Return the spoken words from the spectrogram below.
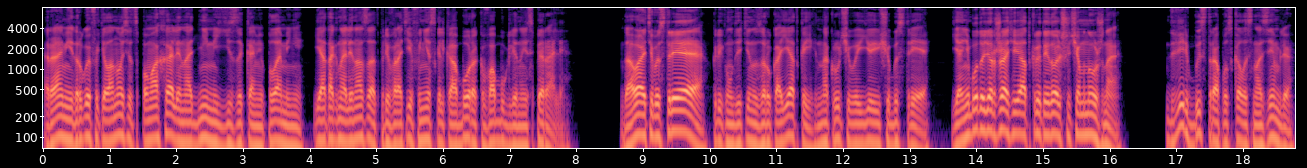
Рами и другой факелоносец помахали над ними языками пламени и отогнали назад, превратив несколько оборок в обугленные спирали. «Давайте быстрее!» — крикнул детина за рукояткой, накручивая ее еще быстрее. «Я не буду держать ее открытой дольше, чем нужно!» Дверь быстро опускалась на землю,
